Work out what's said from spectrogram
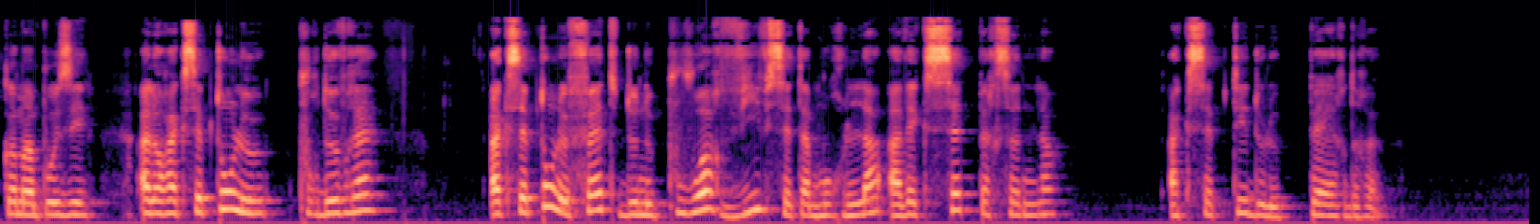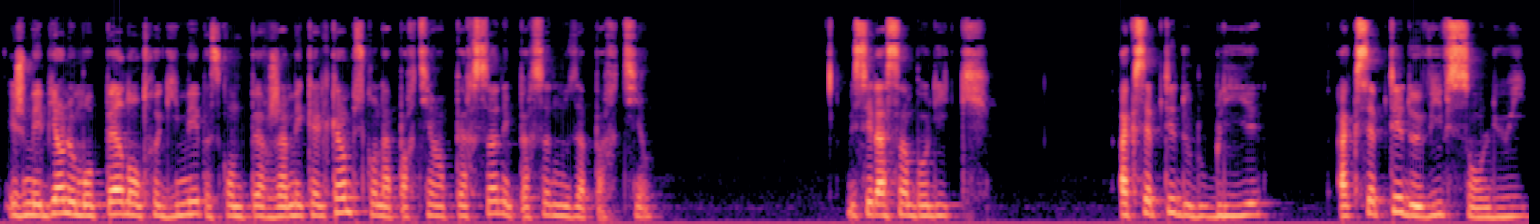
comme imposée. Alors acceptons-le, pour de vrai, Acceptons le fait de ne pouvoir vivre cet amour-là avec cette personne-là. Accepter de le perdre. Et je mets bien le mot perdre entre guillemets parce qu'on ne perd jamais quelqu'un puisqu'on appartient à personne et personne ne nous appartient. Mais c'est la symbolique. Accepter de l'oublier. Accepter de vivre sans lui.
